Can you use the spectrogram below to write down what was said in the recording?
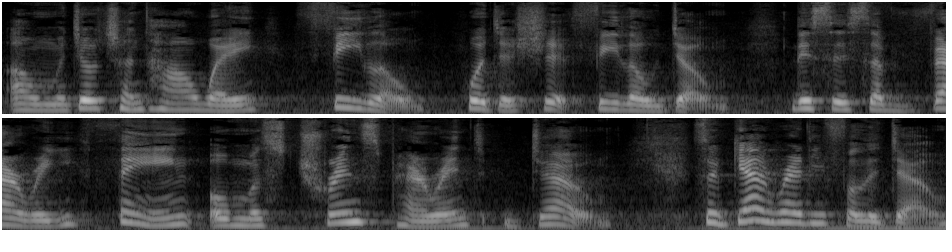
呃，我们就称它为 phyllo 或者是 phyllo dough。This is a very thin, almost transparent dough. So get ready for the dough.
